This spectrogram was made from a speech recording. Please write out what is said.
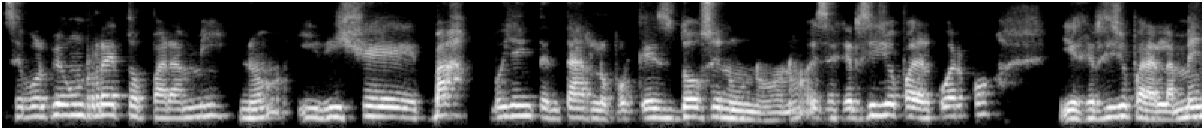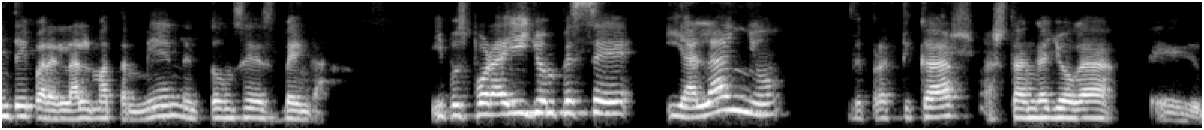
se volvió un reto para mí, ¿no? Y dije, va, voy a intentarlo porque es dos en uno, ¿no? Es ejercicio para el cuerpo y ejercicio para la mente y para el alma también, entonces, venga. Y pues por ahí yo empecé y al año de practicar Ashtanga Yoga eh,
